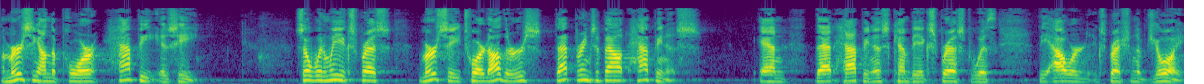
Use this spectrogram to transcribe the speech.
a mercy on the poor, happy is he. So when we express mercy toward others, that brings about happiness. And that happiness can be expressed with the outward expression of joy.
